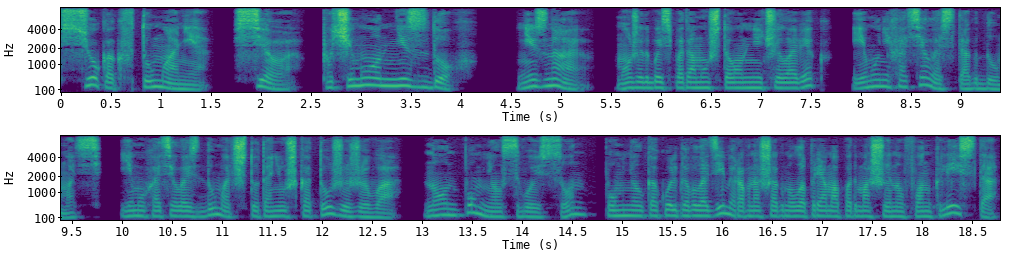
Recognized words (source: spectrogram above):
Все как в тумане. Сева, почему он не сдох? Не знаю. Может быть, потому что он не человек? Ему не хотелось так думать. Ему хотелось думать, что Танюшка тоже жива. Но он помнил свой сон, помнил, как Ольга Владимировна шагнула прямо под машину фон Клейста,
